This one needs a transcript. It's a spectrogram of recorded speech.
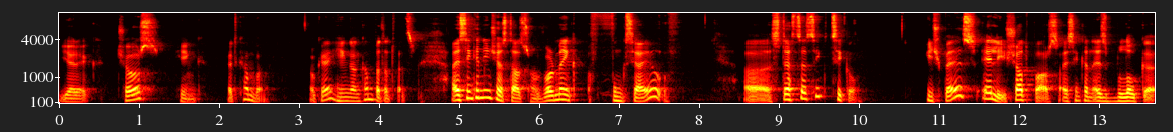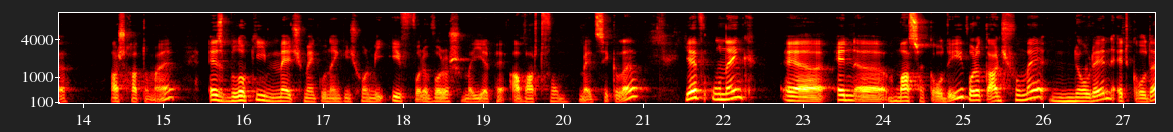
3, 4, 5, հետքան բան, okay, 5 անգամ պտտվեց, այսինքն ինչ է ստացվում, որ մենք ֆունկցիայով ստեղծեցինք ցիկլ, ինչպես, էլի, շատ պարս, այսինքն այս բլոկը աշխատում է, այս բլոկի մեջ մենք ունենք ինչ-որ մի if, որը որոշում է երբ է ավարտվում մեր ցիկլը, և ունենք այն մասը կոդի, որը կանչվում է նորեն այդ կոդը,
